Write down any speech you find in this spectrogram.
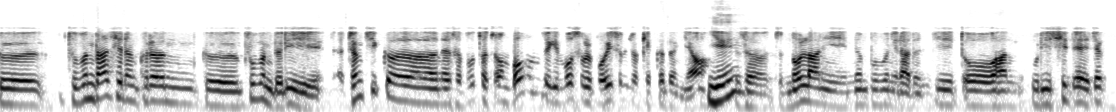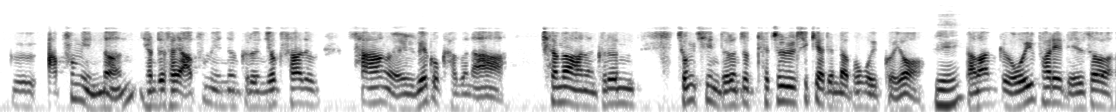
그, 두 분 다시는 그런 그 부분들이 정치권에서부터 좀 모범적인 모습을 보였으면 좋겠거든요. 예. 그래서 좀 논란이 있는 부분이라든지 또한 우리 시대적 그 아픔이 있는, 현대사의 아픔이 있는 그런 역사적 상황을 왜곡하거나 폄하하는 그런 정치인들은 좀 퇴출시켜야 된다 보고 있고요. 예. 다만 그 5.18에 대해서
